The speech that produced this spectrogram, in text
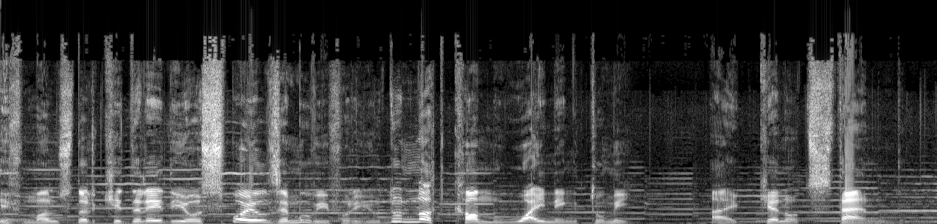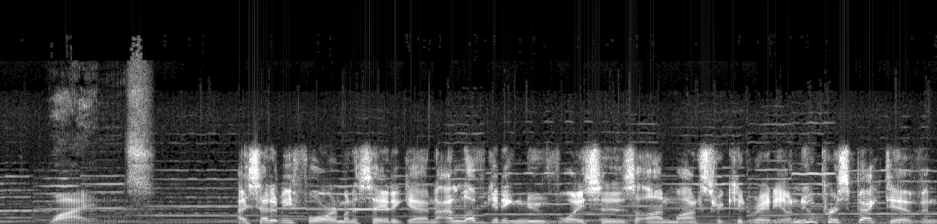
If Monster Kid Radio spoils a movie for you, do not come whining to me. I cannot stand whines. I said it before, I'm going to say it again. I love getting new voices on Monster Kid Radio, new perspective, and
